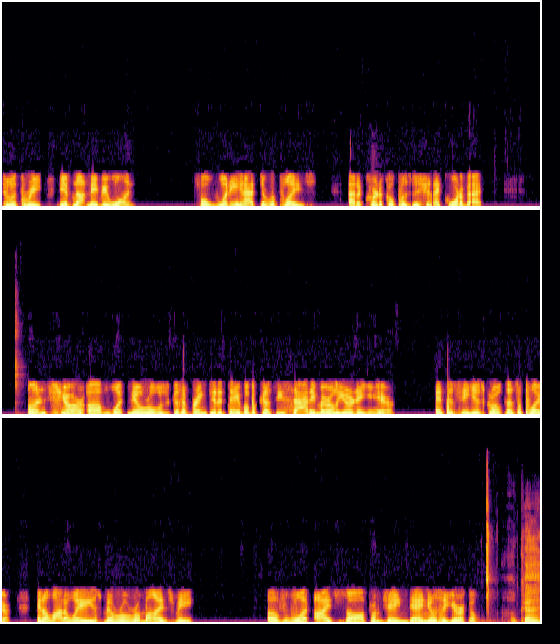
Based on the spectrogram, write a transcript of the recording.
two or three, if not maybe one, for what he had to replace at a critical position at quarterback. Unsure of what Milroe was going to bring to the table because he sat him earlier in the year, and to see his growth as a player. In a lot of ways, Milroe reminds me of what I saw from Jayden Daniels a year ago. Okay.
